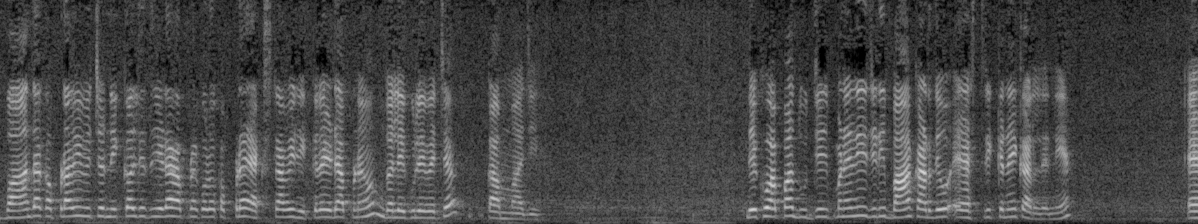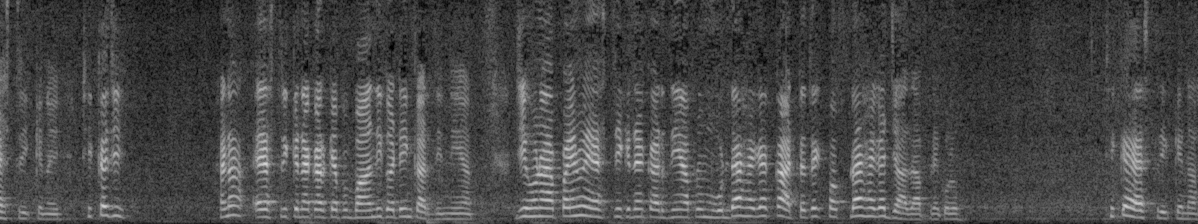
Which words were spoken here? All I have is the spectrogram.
ਬਾਹਾਂ ਦਾ ਕੱਪੜਾ ਵੀ ਵਿੱਚੋਂ ਨਿਕਲ ਜੇ ਤੇ ਜਿਹੜਾ ਆਪਣੇ ਕੋਲੋਂ ਕੱਪੜਾ ਐਕਸਟਰਾ ਵੀ ਨਿਕਲੇ, ਜਿਹੜਾ ਆਪਣੇ ਗਲੇ ਗੁਲੇ ਵਿੱਚ ਕੰਮ ਆ ਜੇ। ਦੇਖੋ, ਆਪਾਂ ਦੂਜੇ ਆਪਣੇ ਦੀ ਜਿਹੜੀ ਬਾਹ ਕੱਢਦੇ ਹੋ ਇਸ ਤਰੀਕੇ ਨਾਲ ਕਰ ਲੈਨੇ ਆ। ਇਸ ਤਰੀਕੇ ਨਾਲ ਠੀਕ ਹੈ ਜੀ? ਹੈਨਾ? ਇਸ ਤਰੀਕੇ ਨਾਲ ਕਰਕੇ ਆਪਾਂ ਬਾਹ ਦੀ ਕਟਿੰਗ ਕਰ ਦਿੰਨੇ ਆ। ਜੇ ਹੁਣ ਆਪਾਂ ਇਹਨੂੰ ਇਸ ਤਰੀਕੇ ਨਾਲ ਕਰਦੇ ਆ ਆਪਣਾ ਮੋਢਾ ਹੈਗਾ ਘੱਟ ਤੇ ਕੱਪੜਾ ਹੈਗਾ ਜ਼ਿਆਦਾ ਆਪਣੇ ਕੋਲੋਂ। ਠੀਕ ਹੈ ਇਸ ਤਰੀਕੇ ਨਾਲ।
